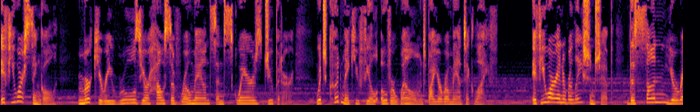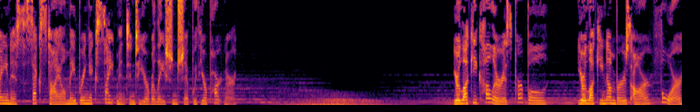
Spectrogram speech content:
If you are single, Mercury rules your house of romance and squares Jupiter, which could make you feel overwhelmed by your romantic life. If you are in a relationship, the Sun Uranus sextile may bring excitement into your relationship with your partner. Your lucky color is purple. Your lucky numbers are 4,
